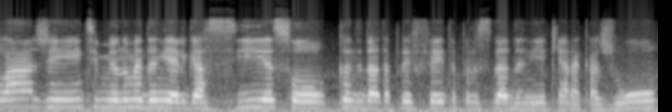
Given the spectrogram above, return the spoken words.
Olá, gente. Meu nome é Daniele Garcia, sou candidata a prefeita pela Cidadania aqui em Aracaju.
